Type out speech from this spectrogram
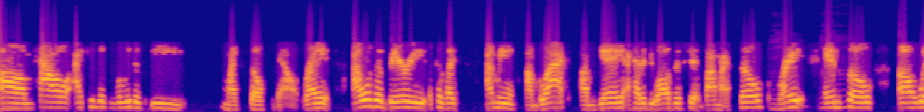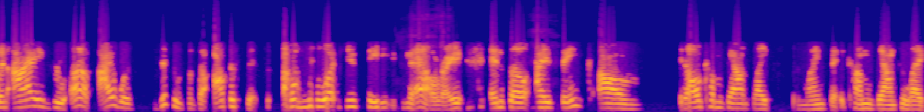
um how I can just really just be myself now, right? I was a very because like I mean I'm black, I'm gay, I had to do all this shit by myself, mm-hmm. right? Mm-hmm. And so uh, when I grew up, I was this was the opposite of what you see now, right? And so I think um, it all comes down to like the mindset. It comes down to like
